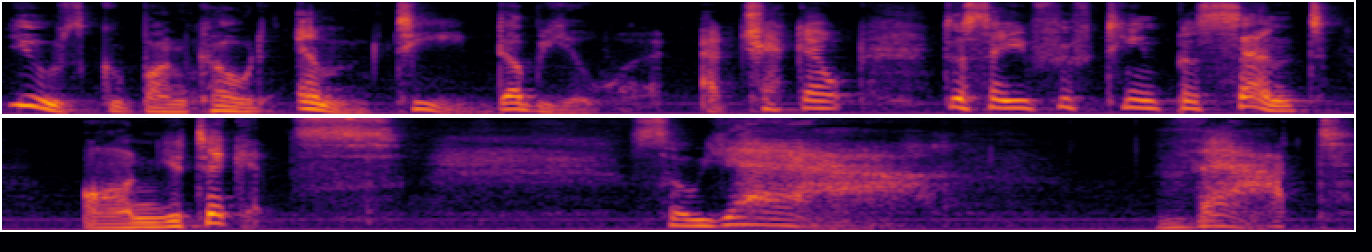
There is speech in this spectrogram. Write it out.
use coupon code MTW at checkout to save 15% on your tickets. So, yeah, that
